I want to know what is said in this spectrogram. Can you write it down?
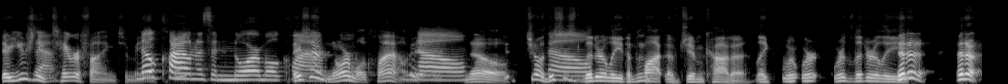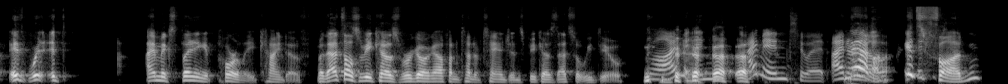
they're usually yeah. terrifying to me. no clown is a normal clown. There's no normal clown. No. No. Joe, this No. is literally the Mhm. plot of Jim Cotta. Like we're we're, we're literally No, no, no, no, no. It, we're, it, I'm explaining it poorly, kind of, but that's also because we're going off on a ton of tangents because that's what we do. Well, I'm in, I'm into it. I don't yeah, know. it's, It's- fun.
